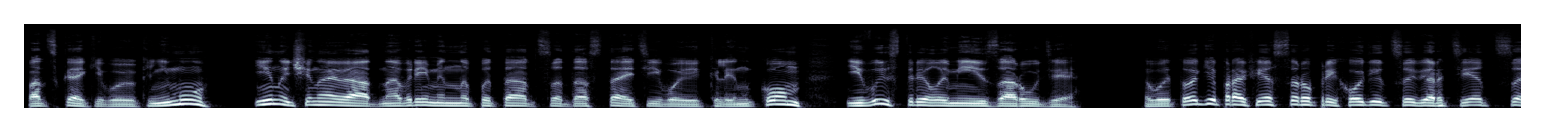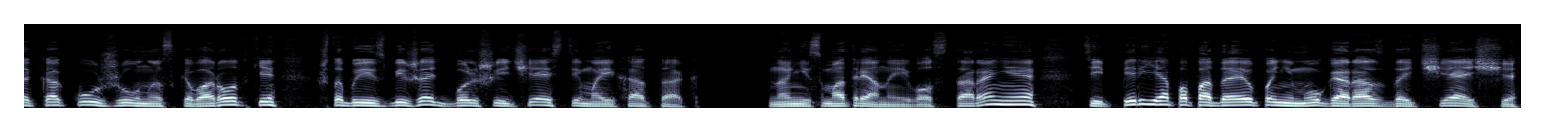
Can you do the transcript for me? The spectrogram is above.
Подскакиваю к нему и начинаю одновременно пытаться достать его и клинком, и выстрелами из орудия. В итоге профессору приходится вертеться, как ужу на сковородке, чтобы избежать большей части моих атак. Но, несмотря на его старания, теперь я попадаю по нему гораздо чаще,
